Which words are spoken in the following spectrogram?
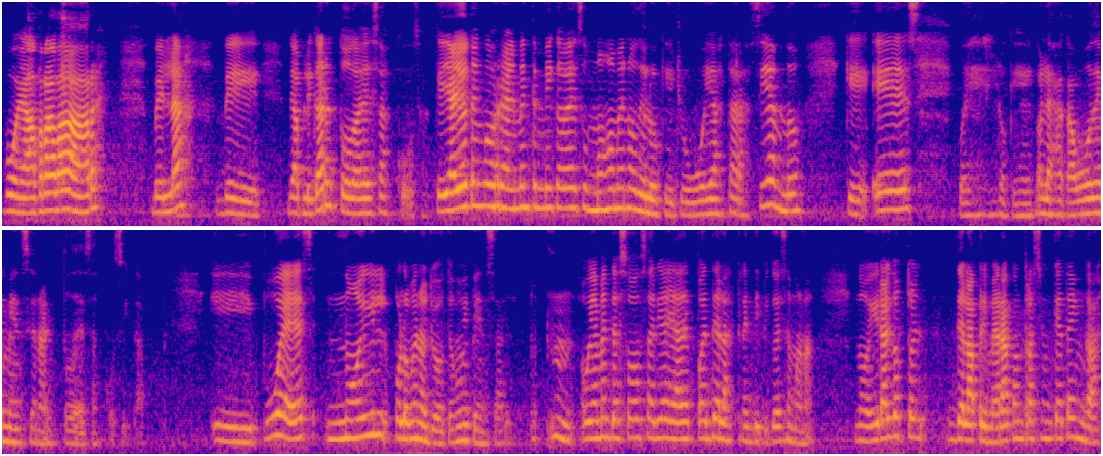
voy a tratar, ¿verdad? De, de, aplicar todas esas cosas. Que ya yo tengo realmente en mi cabeza más o menos de lo que yo voy a estar haciendo, que es pues lo que les acabo de mencionar, todas esas cositas. Y pues, no ir, por lo menos yo tengo mi pensar. Obviamente eso sería ya después de las treinta y pico de semana. No ir al doctor de la primera contracción que tenga,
